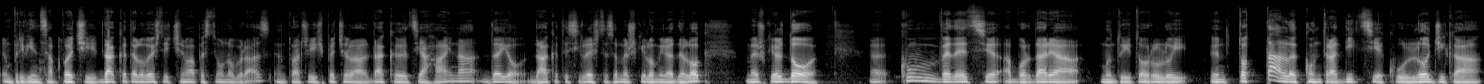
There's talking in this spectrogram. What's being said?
în privința păcii? Dacă te lovește cineva peste un obraz, întoarce și pe celălalt. Dacă îți ia haina, dă-i-o. Dacă te silește să mergi cu el o milă de loc, mergi cu el două. Uh, cum vedeți abordarea Mântuitorului în totală contradicție cu logica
